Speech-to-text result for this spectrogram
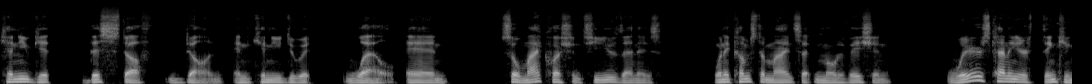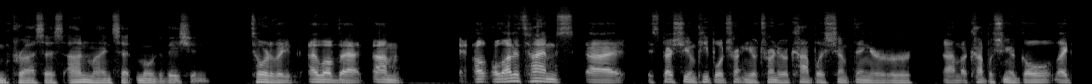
can you get this stuff done and can you do it well? And so my question to you then is when it comes to mindset and motivation, where's kind of your thinking process on mindset motivation? Totally. I love that. Um, a, a lot of times, uh, especially when people are trying, you know, trying to accomplish something or, or um, accomplishing a goal, like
